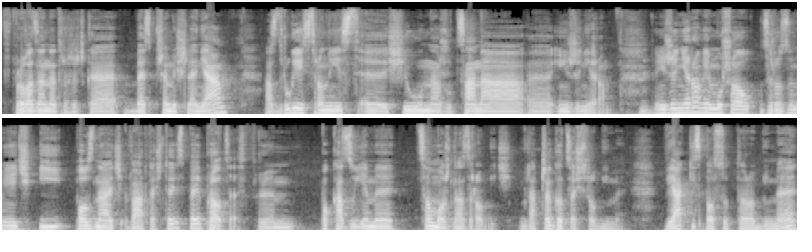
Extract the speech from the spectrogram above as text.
wprowadzana troszeczkę bez przemyślenia, a z drugiej strony jest y, siłą narzucana y, inżynierom. Mhm. Inżynierowie muszą zrozumieć i poznać wartość. To jest pewien proces, w którym pokazujemy co można zrobić, dlaczego coś robimy, w jaki sposób to robimy,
